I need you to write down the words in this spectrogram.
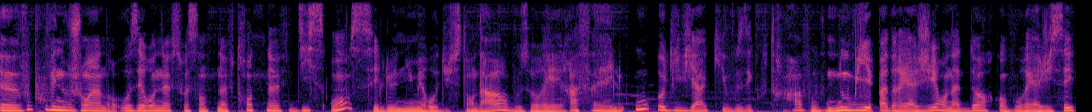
Vous pouvez nous joindre au 09 69 39 10 11, c'est le numéro du standard. Vous aurez Raphaël ou Olivia qui vous écoutera. Vous n'oubliez pas de réagir, on adore quand vous réagissez,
